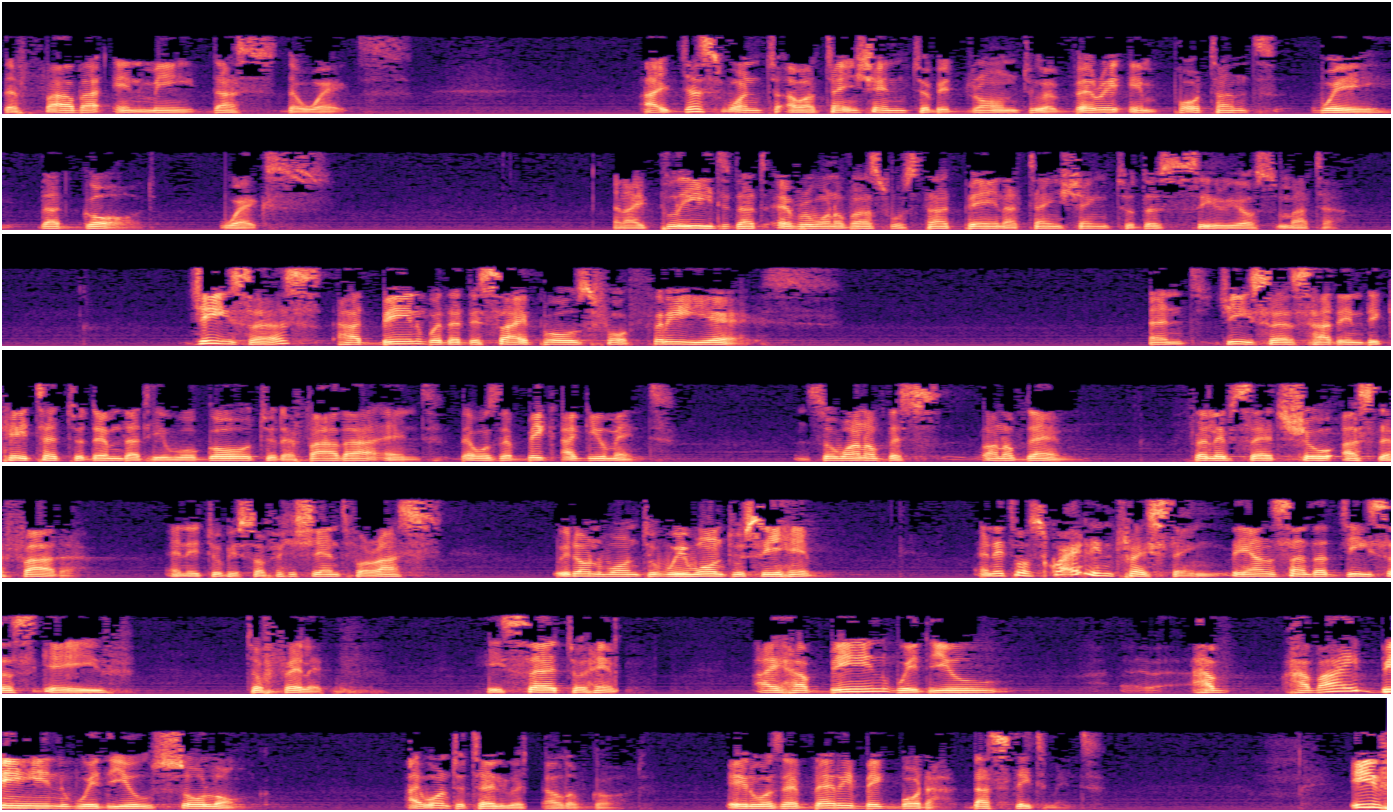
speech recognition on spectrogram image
The Father in me does the works. I just want our attention to be drawn to a very important way that God works. And I plead that every one of us will start paying attention to this serious matter. Jesus had been with the disciples for three years. And Jesus had indicated to them that he will go to the Father, and there was a big argument. And so one of, the, one of them, Philip said, Show us the Father, and it will be sufficient for us. We don't want to, we want to see him. And it was quite interesting, the answer that Jesus gave to Philip. He said to him, I have been with you, have, have I been with you so long? I want to tell you, a child of God, it was a very big border, that statement. If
